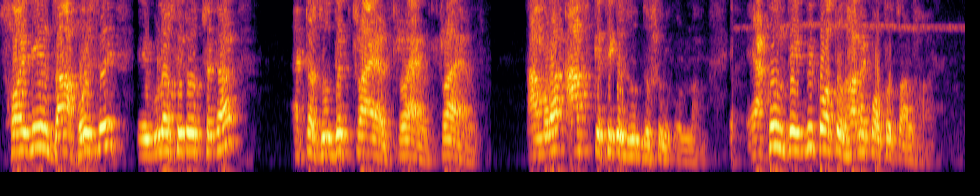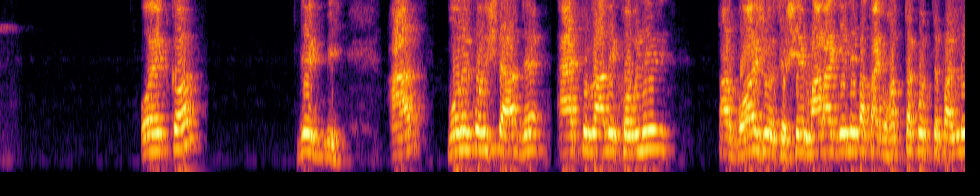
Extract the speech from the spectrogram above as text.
ছয় দিন যা হয়েছে, এগুলো ছিল হচ্ছে একটা যুদ্ধের ট্রায়াল ট্রায়াল ট্রায়াল আমরা আজকে থেকে যুদ্ধ শুরু করলাম। এখন দেখবি কত ধানে কত চাল হয়। ওয়েট কর, দেখবি। আর মনে করিস না যে আয়াতুল্লাহ আলী খমিনীর তার বয়স হয়েছে, সে মারা গেলে বা তাকে হত্যা করতে পারলে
